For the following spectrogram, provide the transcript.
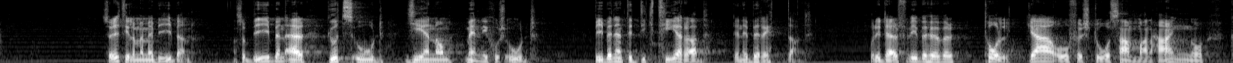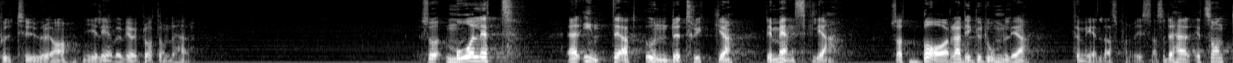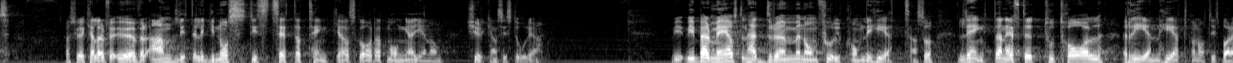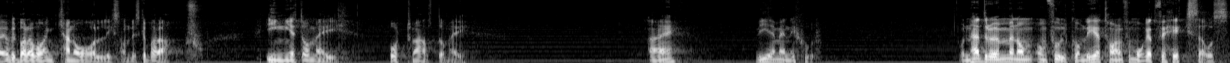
Så är det till och med med Bibeln. Alltså Bibeln är Guds ord genom människors ord. Bibeln är inte dikterad, den är berättad. Och det är därför vi behöver tolka och förstå sammanhang och kultur. Ja, ni elever, vi har ju pratat om det här. Så målet är inte att undertrycka det mänskliga så att bara det gudomliga förmedlas på något vis. Alltså det här, ett sånt, jag skulle kalla det för överandligt eller gnostiskt sätt att tänka har skadat många genom kyrkans historia. Vi, vi bär med oss den här drömmen om fullkomlighet, alltså längtan efter total renhet på något vis. Bara, jag vill bara vara en kanal, liksom. det ska bara... Inget av mig, bort med allt av mig. Nej, vi är människor. Och den här drömmen om, om fullkomlighet har en förmåga att förhäxa oss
